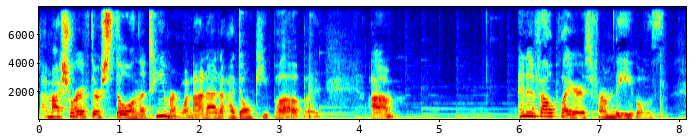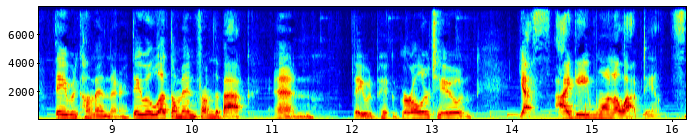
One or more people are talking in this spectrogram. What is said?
I'm not sure if they're still on the team or whatnot. I, I don't keep up, but um, NFL players from the Eagles, they would come in there. They would let them in from the back, and they would pick a girl or two. And yes, I gave one a lap dance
